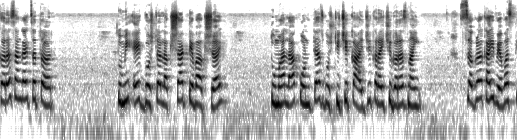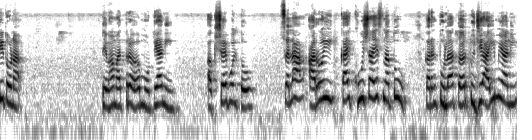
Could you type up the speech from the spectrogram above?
खरं सांगायचं तर तुम्ही एक गोष्ट लक्षात ठेवा अक्षय. तुम्हाला कोणत्याच गोष्टीची काळजी करायची गरज नाही. सगळं काही व्यवस्थित होणार. तेव्हा मात्र मोठ्यानी अक्षय बोलतो चला आरोही काय खुश आहेस ना तू? कारण तुला तर तुझी आई मिळाली.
